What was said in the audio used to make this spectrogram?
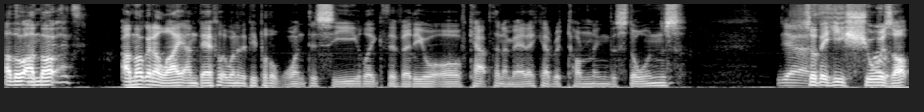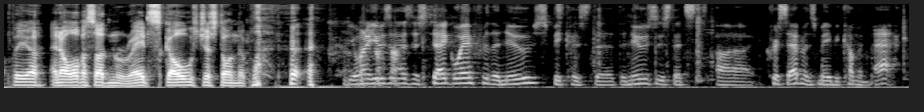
Although I'm not, it's- I'm not gonna lie. I'm definitely one of the people that want to see like the video of Captain America returning the stones, Yeah. so that he shows up there and all of a sudden Red Skull's just on the planet. You want to use it as a segue for the news because the the news is that uh, Chris Evans may be coming back.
